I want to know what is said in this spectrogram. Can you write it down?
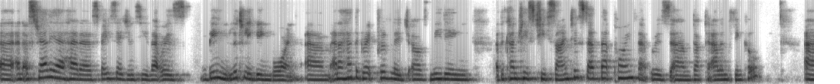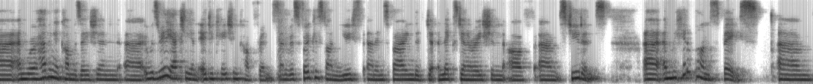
Uh, and Australia had a space agency that was being literally being born. Um, and I had the great privilege of meeting the country's chief scientist at that point. That was um, Dr. Alan Finkel. Uh, and we're having a conversation. Uh, it was really actually an education conference and it was focused on youth and inspiring the ge next generation of um, students. Uh, and we hit upon space. Um,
